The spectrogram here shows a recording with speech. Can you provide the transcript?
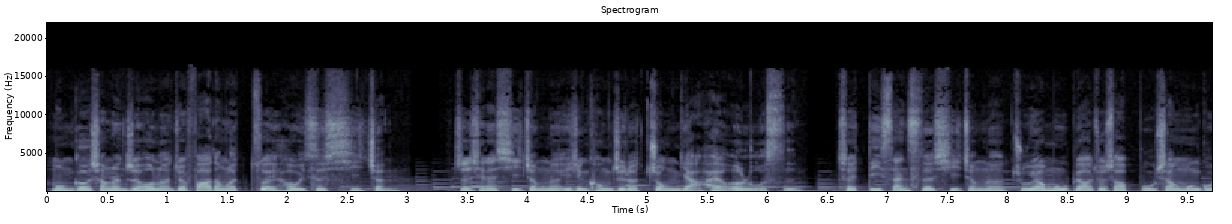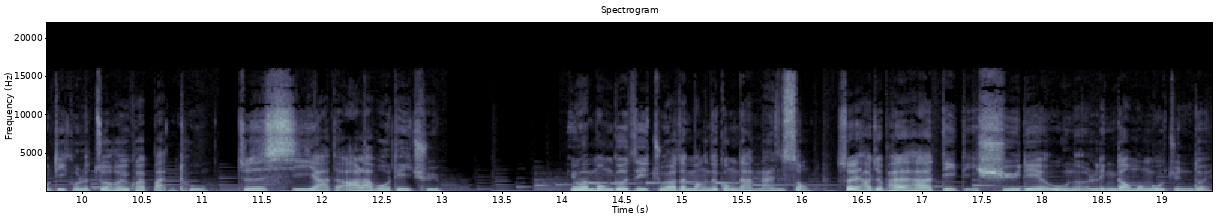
蒙哥上任之后呢，就发动了最后一次西征。之前的西征呢，已经控制了中亚还有俄罗斯，所以第三次的西征呢，主要目标就是要补上蒙古帝国的最后一块版图，就是西亚的阿拉伯地区。因为蒙哥自己主要在忙着攻打南宋，所以他就派了他的弟弟序列兀呢，领导蒙古军队。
